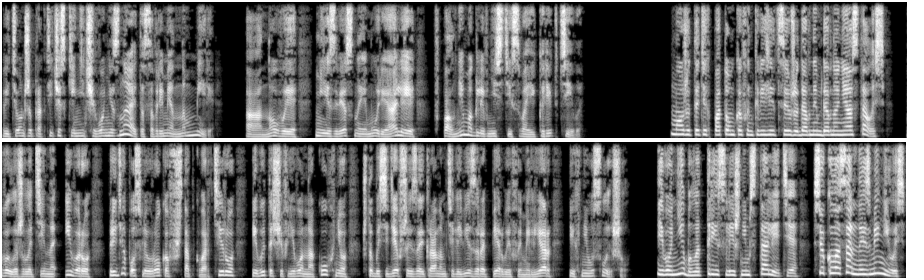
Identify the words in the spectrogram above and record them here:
ведь он же практически ничего не знает о современном мире — а новые, неизвестные ему реалии вполне могли внести свои коррективы. «Может, этих потомков Инквизиции уже давным-давно не осталось», — выложила Тина Ивару, придя после уроков в штаб-квартиру и вытащив его на кухню, чтобы сидевший за экраном телевизора первый фамильяр их не услышал. «Его не было три с лишним столетия. Все колоссально изменилось.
